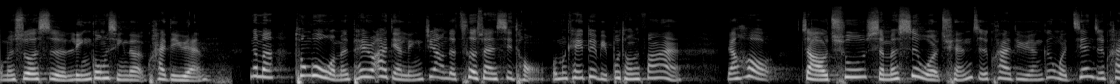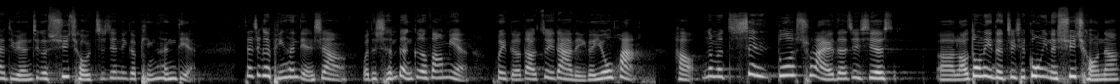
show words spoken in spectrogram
我们说是零工型的快递员。那么，通过我们 Payroll 2.0这样的测算系统，我们可以对比不同的方案，然后找出什么是我全职快递员跟我兼职快递员这个需求之间的一个平衡点。在这个平衡点上，我的成本各方面会得到最大的一个优化。好，那么剩多出来的这些呃劳动力的这些供应的需求呢？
